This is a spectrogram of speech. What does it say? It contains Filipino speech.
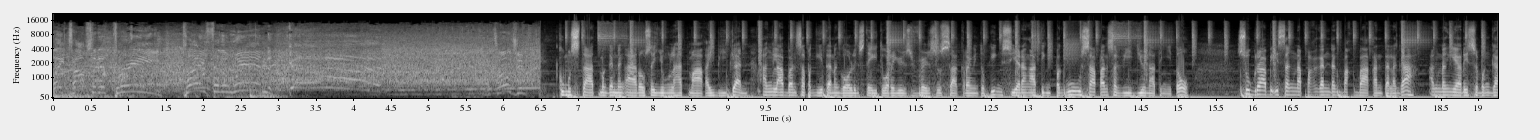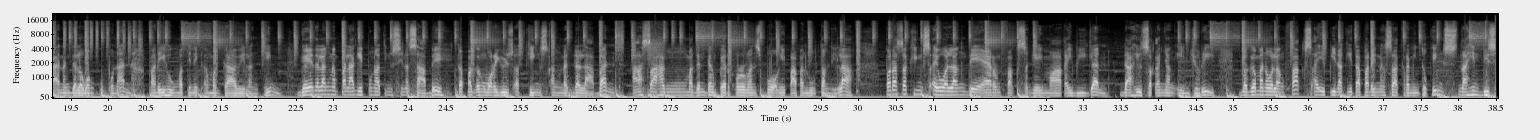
Clay Thompson at three. Clay for the win. Good! I told you. Kumusta at magandang araw sa inyong lahat mga kaibigan. Ang laban sa pagitan ng Golden State Warriors versus Sacramento Kings yan ang ating pag-uusapan sa video natin ito. So grabe isang napakagandang bakbakan talaga ang nangyari sa banggaan ng dalawang kupunan. Parehong matinik ang magkawilang team. Gaya na lang ng palagi po nating sinasabi kapag ang Warriors at Kings ang naglalaban. Asahang magandang performance po ang ipapalutang nila. Para sa Kings ay walang De'Aaron Fox sa game mga kaibigan dahil sa kanyang injury. Bagaman walang Fox ay ipinakita pa rin ng Sacramento Kings na hindi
